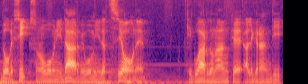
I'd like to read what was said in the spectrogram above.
dove sì, sono uomini d'armi, uomini d'azione, che guardano anche alle grandi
